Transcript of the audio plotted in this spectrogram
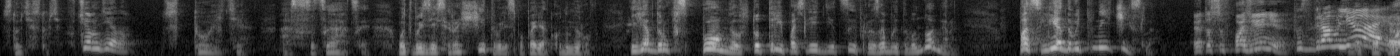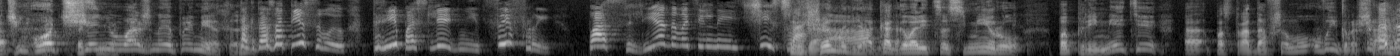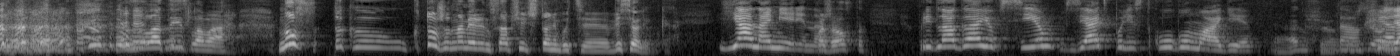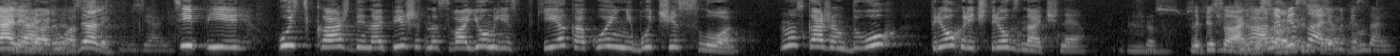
стойте, стойте. В чем дело? Стойте. Ассоциация. Вот вы здесь рассчитывались по порядку номеров. И я вдруг вспомнил, что три последние цифры забытого номера – последовательные числа. Это совпадение? Поздравляю! Очень, очень Спасибо. важная примета. Тогда записываю три последние цифры – последовательные числа. Совершенно Да, верно. как да. говорится, с миру по примете э, пострадавшему выигрыша. Золотые слова. ну так э, кто же намерен сообщить что-нибудь э, веселенькое? Я намерена. Пожалуйста. Предлагаю всем взять по листку бумаги. Так. Взяли. Взяли. Взяли. Теперь пусть каждый напишет на своем листке какое-нибудь число. Ну, скажем, двух, трех или четырехзначное. Написали. Да, написали, написали.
